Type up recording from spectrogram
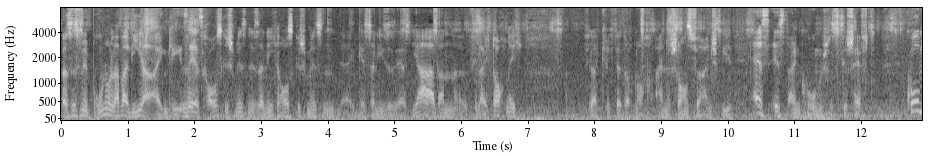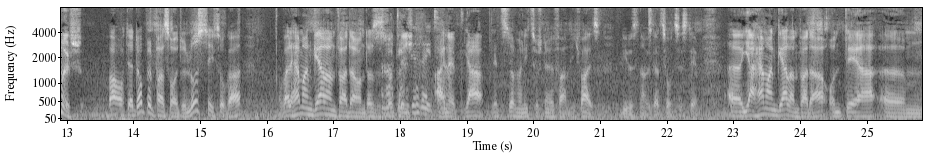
Was ist mit Bruno Labbadia eigentlich? Ist er jetzt rausgeschmissen? Ist er nicht rausgeschmissen? Äh, gestern hieß es erst ja, dann äh, vielleicht doch nicht. Vielleicht kriegt er doch noch eine Chance für ein Spiel. Es ist ein komisches Geschäft. Komisch war auch der Doppelpass heute. Lustig sogar, weil Hermann Gerland war da und das ist wirklich eine, ja, jetzt dürfen wir nicht zu schnell fahren, ich weiß, liebes Navigationssystem. Äh, ja, Hermann Gerland war da und der ähm,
